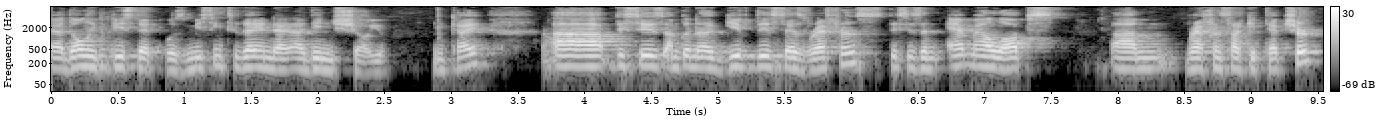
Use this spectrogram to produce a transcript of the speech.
uh, the only piece that was missing today and that I didn't show you. Okay, uh, this is I'm gonna give this as reference. This is an MLOps um, reference architecture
